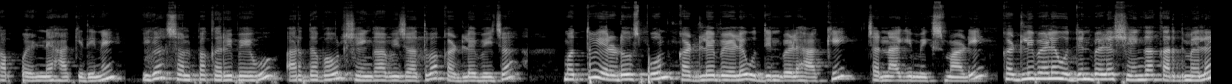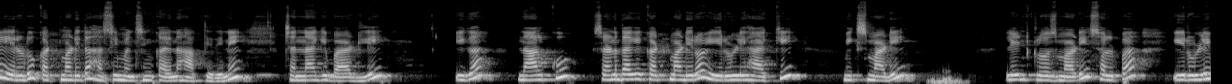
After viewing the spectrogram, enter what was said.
ಕಪ್ ಎಣ್ಣೆ ಹಾಕಿದ್ದೀನಿ ಈಗ ಸ್ವಲ್ಪ ಕರಿಬೇವು, ಅರ್ಧ ಬೌಲ್ ಶೇಂಗಾ ಬೀಜ ಅಥವಾ ಕಡಲೆ ಬೀಜ ಮತ್ತು ಎರಡು ಸ್ಪೂನ್ ಕಡಲೆಬೇಳೆ ಉದ್ದಿನಬೇಳೆ ಹಾಕಿ ಚೆನ್ನಾಗಿ ಮಿಕ್ಸ್ ಮಾಡಿ. ಕಡಲೆಬೇಳೆ, ಉದ್ದಿನಬೇಳೆ, ಶೇಂಗಾ ಕರೆದ ಮೇಲೆ ಎರಡು ಕಟ್ ಮಾಡಿದ ಹಸಿ ಮೆಣಸಿನ್ಕಾಯಿನ ಹಾಕ್ತಿದ್ದೀನಿ. ಚೆನ್ನಾಗಿ ಬಾಡಲಿ. ಈಗ ನಾಲ್ಕು ಸಣ್ಣದಾಗಿ ಕಟ್ ಮಾಡಿರೋ ಈರುಳ್ಳಿ ಹಾಕಿ ಮಿಕ್ಸ್ ಮಾಡಿ. ಲಿಂಟ್ ಕ್ಲೋಸ್ ಮಾಡಿ ಸ್ವಲ್ಪ ಈರುಳ್ಳಿ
